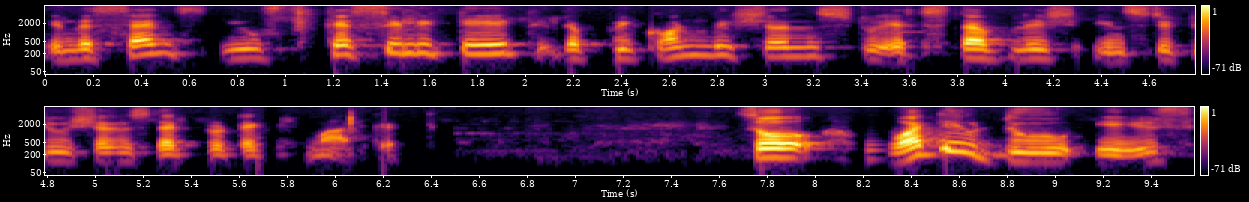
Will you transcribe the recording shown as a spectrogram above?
In the sense, you facilitate the preconditions to establish institutions that protect market. So what you do is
